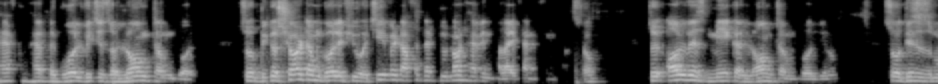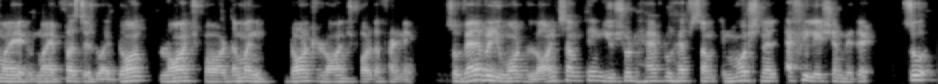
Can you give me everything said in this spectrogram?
have to have the goal which is a long-term goal. So because short-term goal if you achieve it after that you don't have in the life anything else so so always make a long-term goal you know. So this is my my first advice don't launch for the money. Don't launch for the funding so whenever you want to launch something, you should have to have some emotional affiliation with it. So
